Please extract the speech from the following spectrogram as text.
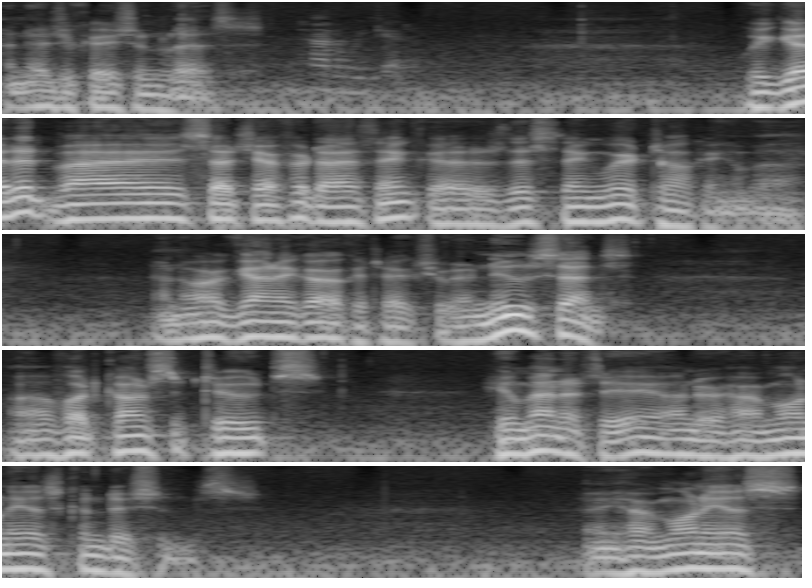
and education less. How do we get it? We get it by such effort, I think, as this thing we're talking about an organic architecture, a new sense of what constitutes humanity under harmonious conditions. A harmonious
